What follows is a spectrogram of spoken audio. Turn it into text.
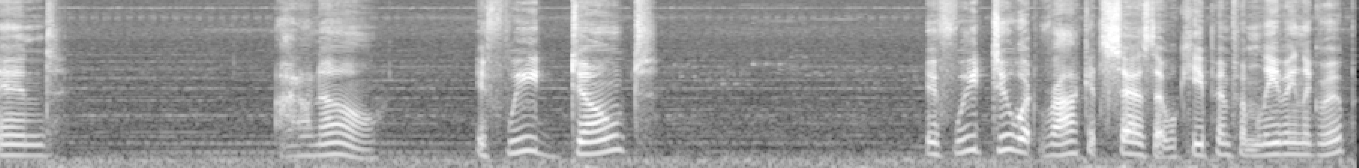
And... I don't know. If we don't... If we do what Rocket says that will keep him from leaving the group,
